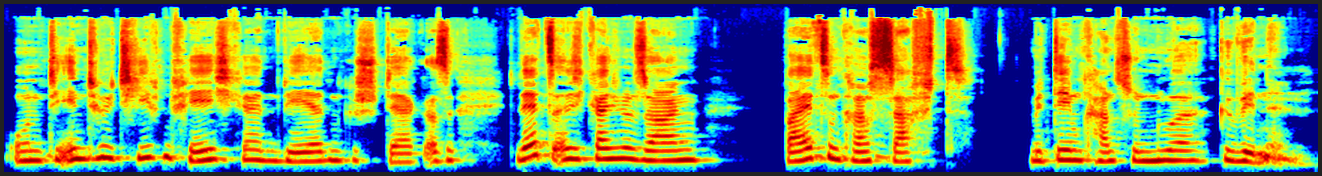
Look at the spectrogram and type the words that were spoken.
Und die intuitiven Fähigkeiten werden gestärkt. Also letztendlich kann ich nur sagen, Weizengrassaft, mit dem kannst du nur gewinnen.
